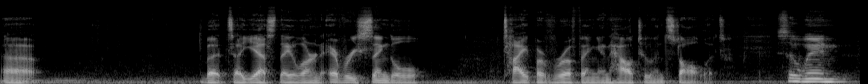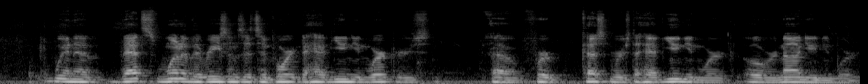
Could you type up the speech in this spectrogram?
Uh, but uh, yes, they learn every single type of roofing and how to install it. So when when uh, that's one of the reasons it's important to have union workers uh, for customers to have union work over non-union work.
